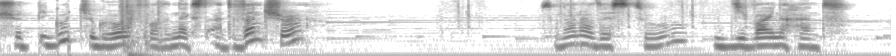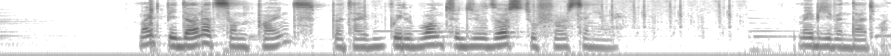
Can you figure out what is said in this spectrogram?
Should be good to go for the next adventure. So none of these two. Divine Hunt. Might be done at some point, but I will want to do those two first anyway. Maybe even that one.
